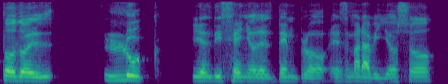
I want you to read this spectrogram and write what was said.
Todo el look y el diseño del templo es maravilloso.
